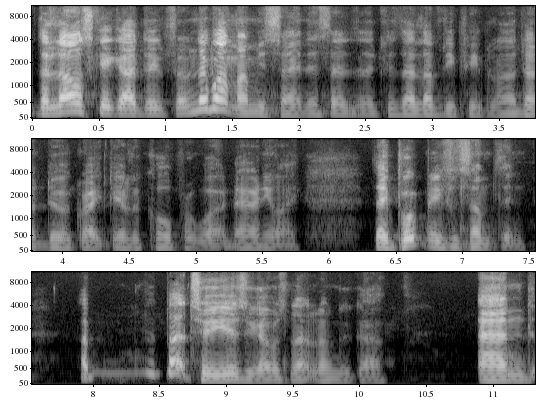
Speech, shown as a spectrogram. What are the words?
the last gig I did for them, they won't mind me saying this because they're lovely people, and I don't do a great deal of corporate work now anyway. They booked me for something uh, about two years ago, wasn't that long ago, and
